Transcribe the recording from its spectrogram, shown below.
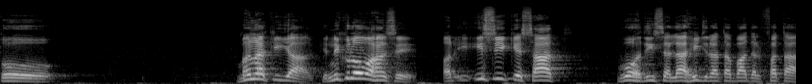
तो मना किया कि निकलो वहाँ से और इसी के साथ वो हदीस ला हिजरत बाद फ़तह,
